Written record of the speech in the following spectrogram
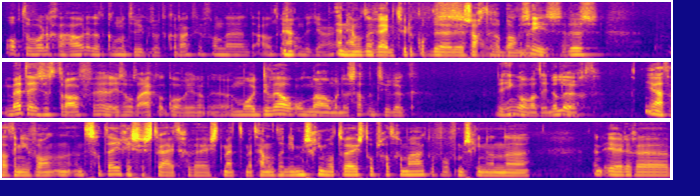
op te worden gehouden. Dat komt natuurlijk door het karakter van de, de auto's van dit jaar. En Hamilton reed natuurlijk op de, de zachtere banden. Precies. Dus met deze straf hè, is ons eigenlijk ook wel weer een, een mooi duel ontnomen. Er zat natuurlijk, er hing wel wat in de lucht. Ja, het had in ieder geval een, een strategische strijd geweest met, met Hamilton die misschien wel twee stops had gemaakt. Of, of misschien een... Uh, een eerdere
